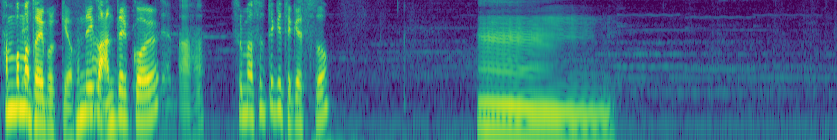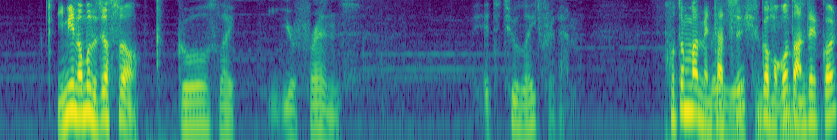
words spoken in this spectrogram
한 번만 더 해볼게요. 근데 이거 안 될걸? Uh-huh. 설마 설득이 되겠어? 음. 이미 너무 늦었어. Ghouls like your friends. It's too late for them. 포도만 멘타치? 그거 먹어도 안 될걸?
